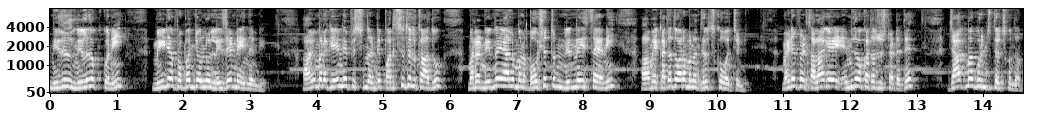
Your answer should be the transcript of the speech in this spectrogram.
నిధులు నిలదొక్కుని మీడియా ప్రపంచంలో లెజెండ్ అయిందండి. ఆమె మనకి ఏం నేర్పిస్తుందంటే పరిస్థితులు కాదు మన నిర్ణయాలు మన భవిష్యత్తును నిర్ణయిస్తాయని ఆమె కథ ద్వారా మనం తెలుసుకోవచ్చండి. మై డియర్ ఫ్రెండ్స్ అలాగే ఎనిమిదవ కథ చూసినట్టయితే జాక్మా గురించి తెలుసుకుందాం.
